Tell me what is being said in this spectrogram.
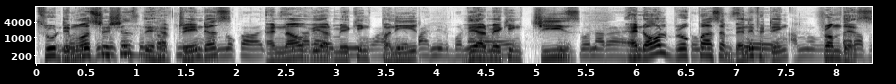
Through demonstrations, they have trained us, and now we are making paneer, we are making cheese, and all Brokpas are benefiting from this.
